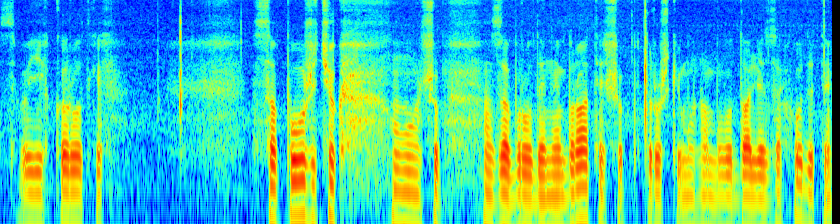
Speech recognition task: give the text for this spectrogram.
своїх коротких сапожечок, от, щоб заброди не брати, щоб трошки можна було далі заходити.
